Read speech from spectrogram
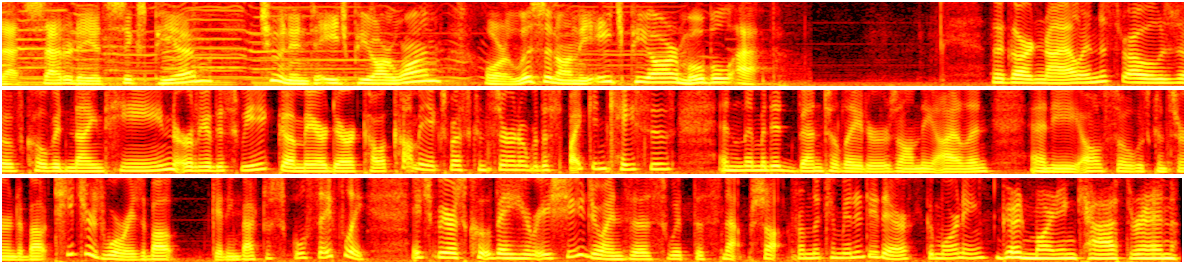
That's Saturday at 6 p.m. Tune in to HPR One or listen on the HPR mobile app. The Garden Isle in the throes of COVID 19. Earlier this week, uh, Mayor Derek Kawakami expressed concern over the spike in cases and limited ventilators on the island. And he also was concerned about teachers' worries about getting back to school safely. HPR's Ku'uwehi Hiraishi joins us with the snapshot from the community there. Good morning. Good morning, Catherine.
